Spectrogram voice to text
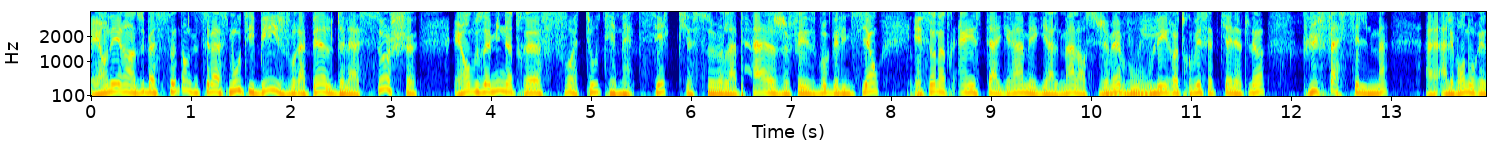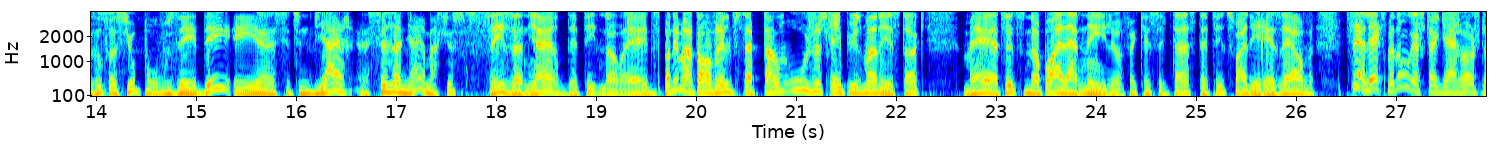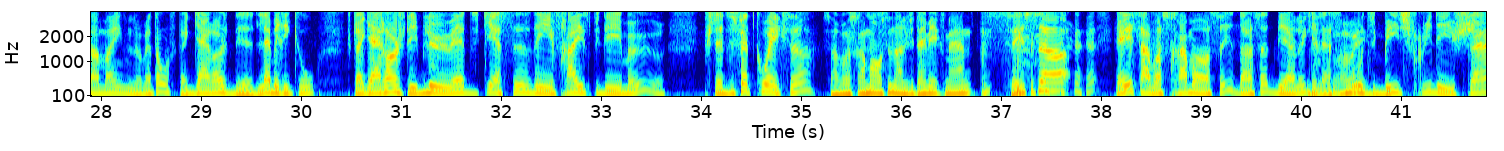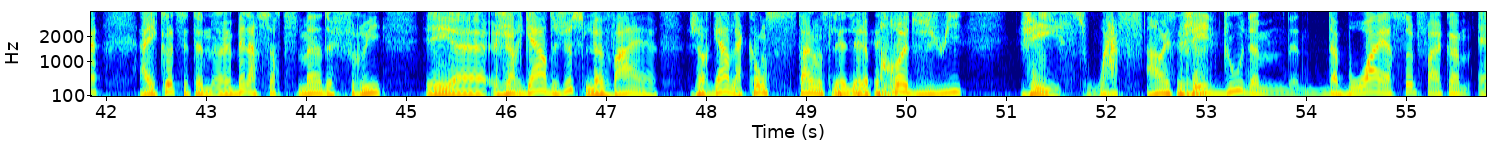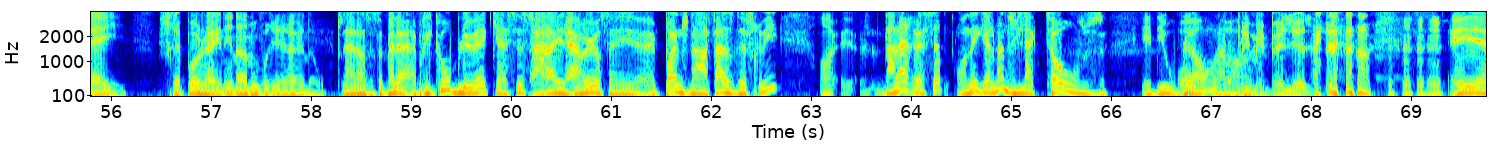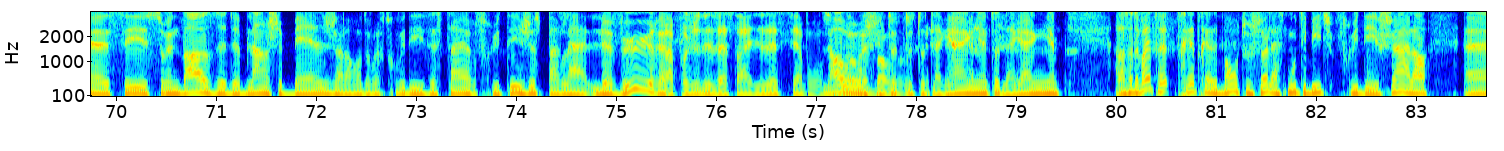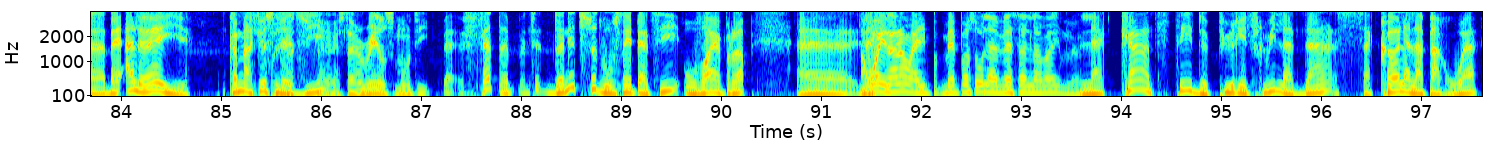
Et on est rendu, ben c'est ça, donc c'est la Smoothie Bee, je vous rappelle, de la souche. Et on vous a mis notre photo thématique sur la page Facebook de l'émission et sur notre Instagram également. Alors, si jamais Ah vous voulez retrouver cette canette-là plus facilement, allez voir nos réseaux sociaux pour vous aider. Et euh, c'est une bière euh, saisonnière, Marcus. Saisonnière d'été. Non, est disponible entre avril et septembre ou jusqu'à épuisement des stocks. Mais tu sais, tu n'as pas à l'année. là. Fait que c'est le temps cet été de faire des réserves. Puis Alex, mettons que je te garoche de même. Là. Mettons que je te garoche de, de l'abricot. Je te garoche des bleuets, du cassis, des fraises puis des mûres. Puis je te dis, faites quoi avec ça? Ça va se ramasser dans le Vitamix, man. C'est ça. Et ça va se ramasser dans cette bière-là qui est la Smoothie Beach Fruits des Champs. Ah, écoute, c'est un, un bel assortiment de fruits. Et euh, je regarde juste le verre. Je regarde la consistance, le, le- le produit. J'ai soif. Ah c'est J'ai le goût de, de- de boire ça puis faire comme, hey, je serais pas gêné d'en ouvrir un autre. Non, non, c'est ça. Ben là, abricot, bleuet, cassis, Ah, fraise mûre, c'est un, un punch la face de fruits. On- dans la recette, on a également du lactose et des houblons. Oh, alors, pas pris mes pilules. et euh, c'est sur une base de, blanche belge. Alors, on devrait retrouver des esters fruités juste par la levure. Ah, pas juste des esters, des estis pour ça. Non, oui, bon, toute la gang, toute la gang. Alors, ça devrait être très, très bon, tout ça, la Smoothie Beach, fruits des champs. Alors, euh, ben, à l'œil, comme Marcus l'a dit, c'est un- real smoothie. euh, faites, euh, donnez tout de suite vos sympathies au verre propre. Euh, Ah la, ouais, non, non, mets pas ça au lave-vaisselle là même. là. la quantité de purée de fruits là-dedans, ça colle à la paroi.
